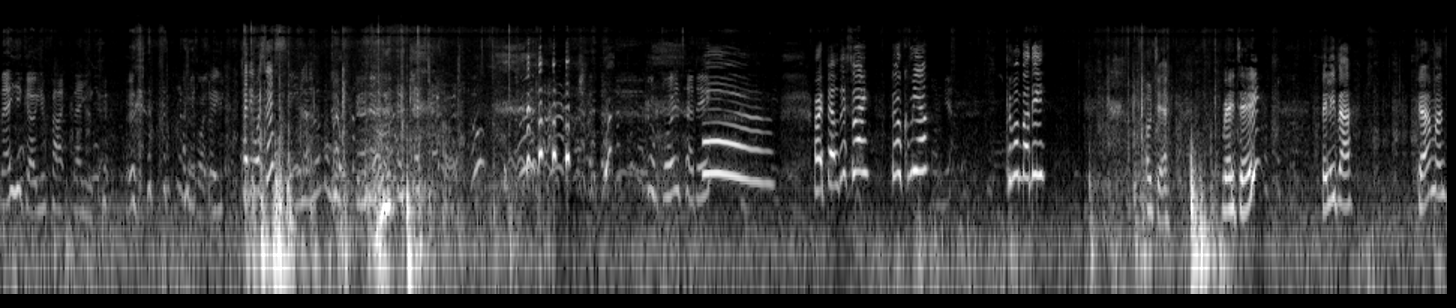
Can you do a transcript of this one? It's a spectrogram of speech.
There you go, you're back. There you go. Teddy, what's this? Good boy, Teddy. Ah. right, Phil, this way. Phil, come here. Come on, buddy. Oh dear. Ready? Billy Bear. Come on.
